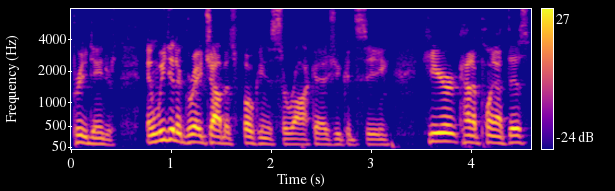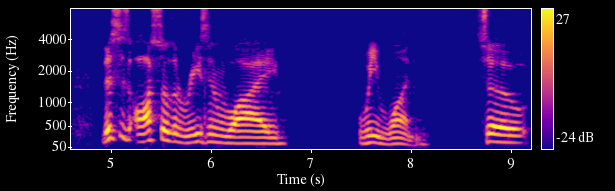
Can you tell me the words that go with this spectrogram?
pretty dangerous. And we did a great job as focusing the Soraka, as you could see. Here, kind of point out this. This is also the reason why we won. So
